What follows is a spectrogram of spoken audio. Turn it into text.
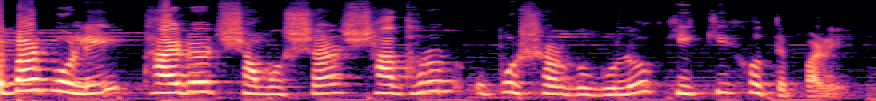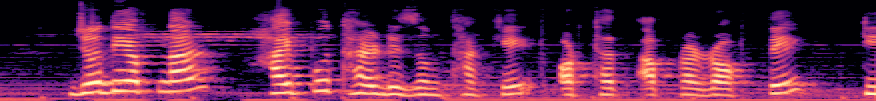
এবার বলি, থাইরয়েড সমস্যার সাধারণ উপসর্গগুলো কি কি হতে পারে। যদি আপনার হাইপোথাইরয়েডিজম থাকে, অর্থাৎ আপনার রক্তে টি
